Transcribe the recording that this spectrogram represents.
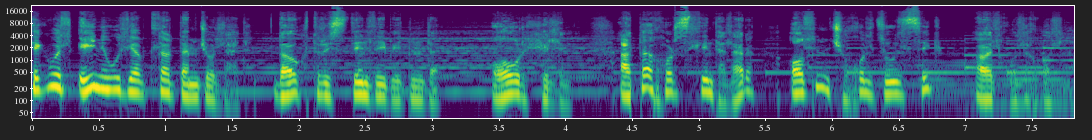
Тэгвэл энэ үйл явдлаар дамжуулаад доктор Стенли бидэнд уур хилэн атаа хурслын талаар олон чухал зүйлсийг ойлгуулах болно.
